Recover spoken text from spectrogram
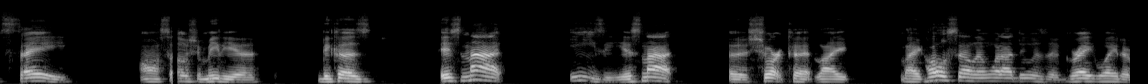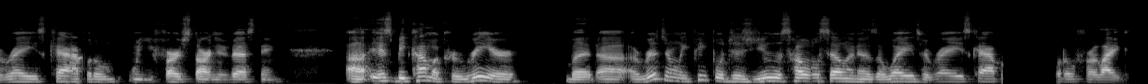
say on social media because it's not easy. It's not a shortcut. Like like wholesaling, what I do is a great way to raise capital when you first start investing. Uh, it's become a career, but uh, originally people just used wholesaling as a way to raise capital for like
